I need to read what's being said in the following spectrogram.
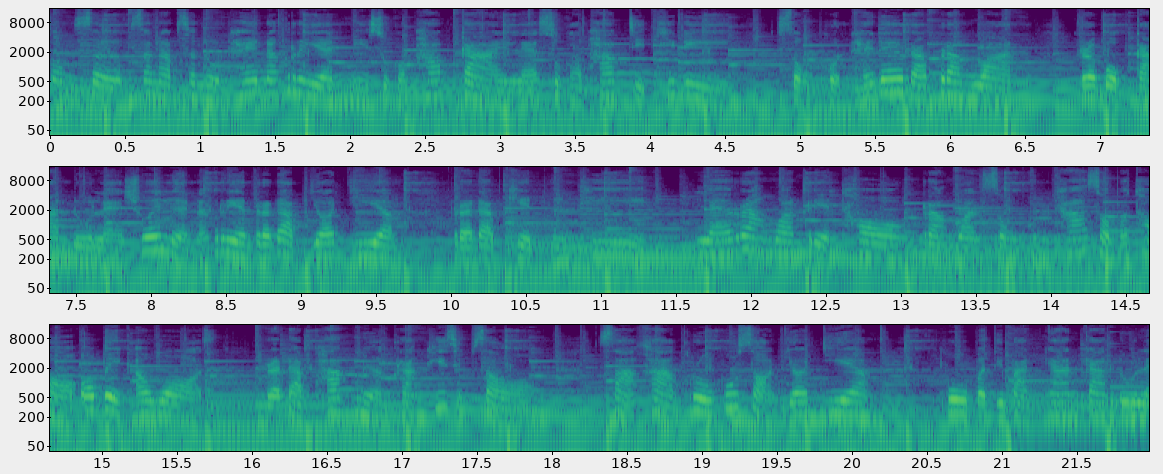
ส่งเสริมสนับสนุนให้นักเรียนมีสุขภาพกายและสุขภาพจิตที่ดี ส่งผลให้ได้รับรางวัล ระบบการดูแลช่วยเหลือนักเรียนระดับยอดเยี่ยม ระดับเขตพื้นที่ และรางวัลเหรียญทอง รางวัลทรงคุณค่าสพทโอเบกอวอร์ดระดับภาคเหนือครั้งที่ 12 สาขาครูผู้สอนยอดเยี่ยม ผู้ปฏิบัติงานการดูแล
